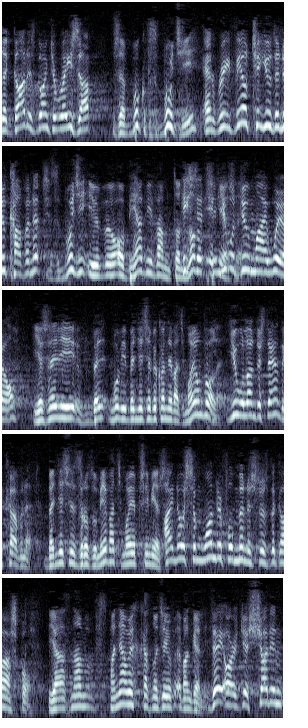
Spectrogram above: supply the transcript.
that God is going to raise up że Bóg wzbudzi, and reveal to you the new covenant. wzbudzi i objawi wam to He nowe said, if you will do my will, Jeżeli mówi, będziecie wykonywać moją wolę, you will understand the covenant. będziecie zrozumiewać moje przymierze. I know some wonderful ministers of the gospel. Ja znam wspaniałych kaznodziejów Ewangelii, They are just shut in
